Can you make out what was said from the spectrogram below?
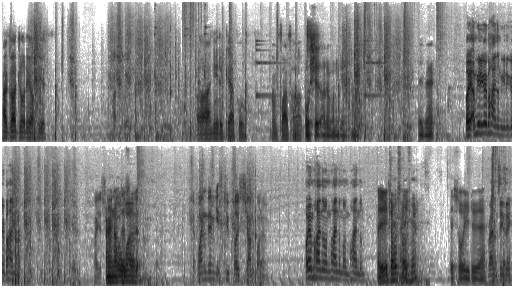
I got Jordy off you. Oh, sweet. Uh, I need a gapple. I'm five hearts. Oh shit, I don't want to get down. Stay back. Oh yeah, I'm gonna go behind them. I'm gonna go behind them. Wait, just I run. know Oh, this wow. If one of them gets too close, jump on him. Oh yeah, I'm behind them. I'm behind them. I'm behind them. Hey, Hey, Tomic's hey, me. They saw you do that. Random CZ.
